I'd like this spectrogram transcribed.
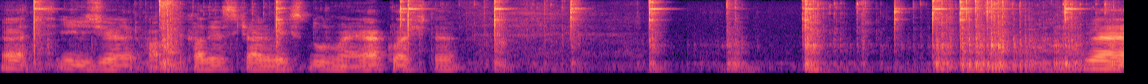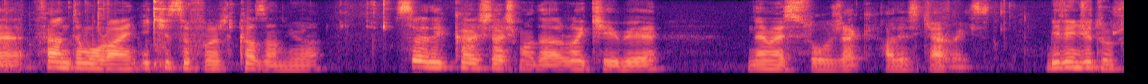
Evet, iyice artık Hades Kerbex durmaya yaklaştı. Ve Phantom Orion 2-0 kazanıyor. Sıradaki karşılaşmada rakibi Nemesis olacak Hades Kerbex. Birinci tur.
